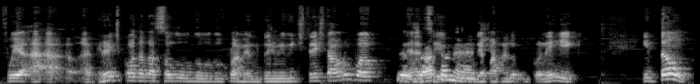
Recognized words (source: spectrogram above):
foi a, a, a grande contratação do, do, do, Flamengo em 2023, estava no banco. Exatamente. Né, assim, departamento do Bruno Henrique. Então,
